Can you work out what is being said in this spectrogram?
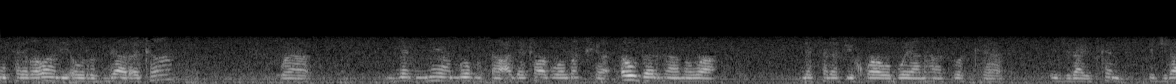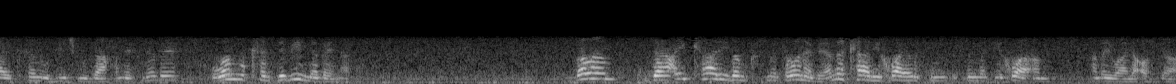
و پەیڕەوانی ئەو ڕزگارەکە و زمینەیان بۆ مساعدەکە بۆ مەکە ئەو بەرنامەوە لە سەرەفی خواوە بۆیان هاتووە کە ئجرای بکەن ئجرای بکەن و هیچ مزاحمێک نەبێ وە مکردبین لەبێنەوە بەڵام داعی کاری بەم قسمەتەوە نەبێ ئەمە کاری خوای و سنەتی خوا ئەم ئەمەیوا لە ئەوسدا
